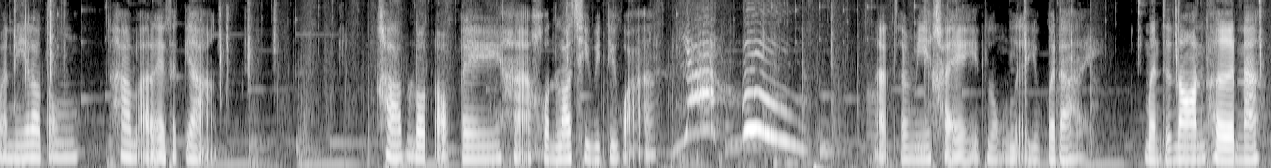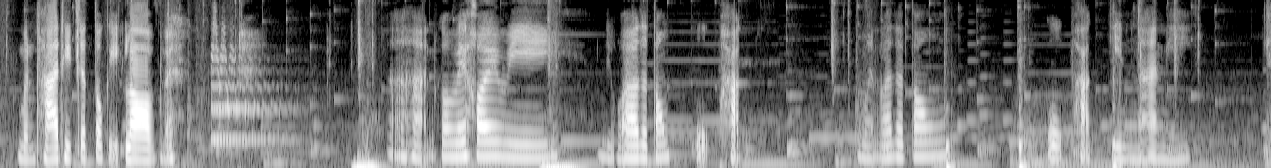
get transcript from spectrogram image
วันนี้เราต้องทำอะไรสักอย่างขับรถออกไปหาคนรอดชีวิตดีกว่า อาจจะมีใครหลงเหลืออยู่ก็ได้ เหมือนจะนอนเพลินนะ เหมือนพระอาทิตย์จะตกอีกรอบนะ อาหารก็ไม่ค่อยมี หรือว่าเราจะต้องปลูกผัก เหมือนว่าจะต้องปลูกผักกินหน้านี้ แค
